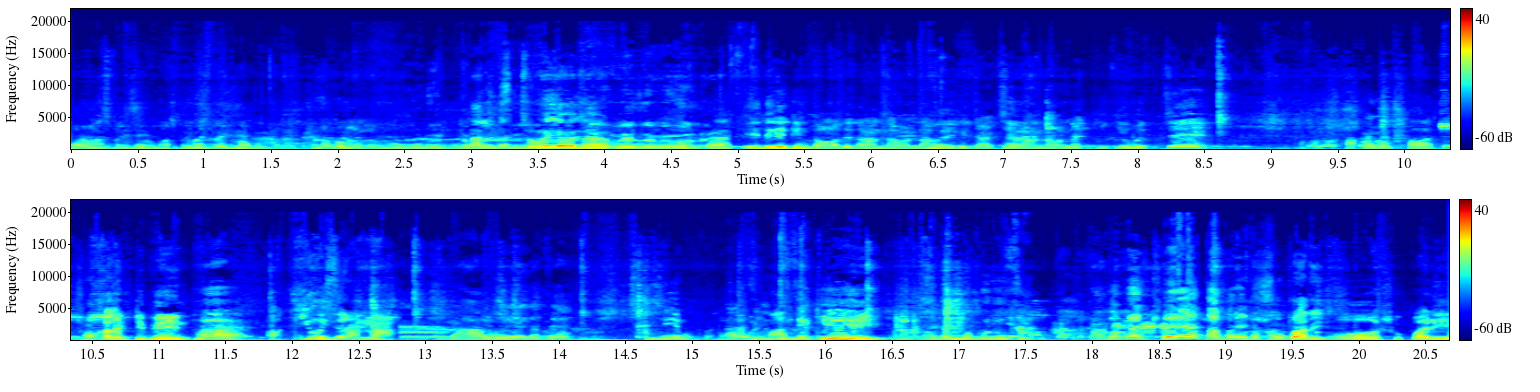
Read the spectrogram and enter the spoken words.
বড়। মাছ পেয়েছে? বড় মাছ পেয়েছে। শোনো বাবু। তাহলে তো জমে যাবে যাবে হ্যাঁ, এদিকে কিন্তু আমাদের রান্না বান্না হয়ে গেছে। আচ্ছা রান্না বান্না কি কি হচ্ছে? সকালে খাওয়াতে সকালের টিফিন? হ্যাঁ। কি হয়েছে রান্না? ডাল হয়ে গেছে। মাছ এটা কি? এটা মুখরুচি তোমরা খেয়ে তারপরে এটা সুপারি ও সুপারি।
